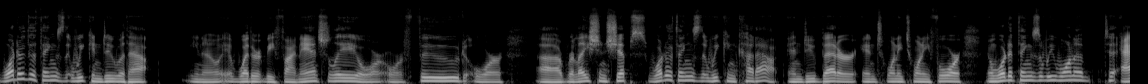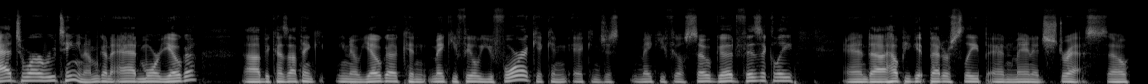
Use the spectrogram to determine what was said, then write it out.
what are the things that we can do without? You know, whether it be financially or or food or uh, relationships, what are things that we can cut out and do better in 2024? And what are things that we want to to add to our routine? I'm going to add more yoga. Uh, because I think you know yoga can make you feel euphoric. It can it can just make you feel so good physically, and uh, help you get better sleep and manage stress. So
